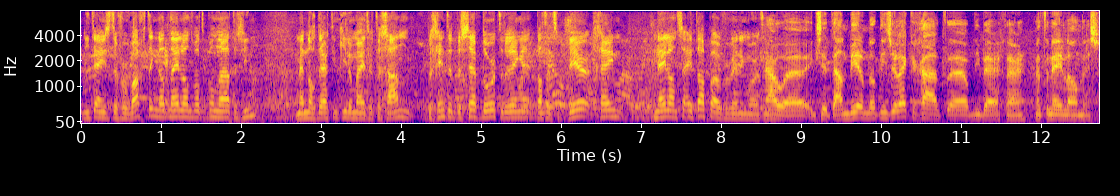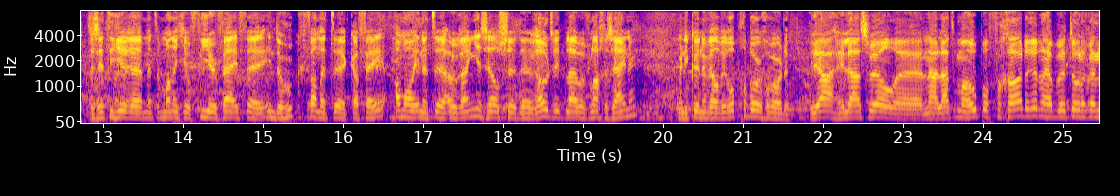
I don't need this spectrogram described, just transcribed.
Niet eens de verwachting dat Nederland wat kon laten zien. Met nog 13 kilometer te gaan begint het besef door te dringen dat het weer geen Nederlandse etappe-overwinning wordt. Nou, uh, ik zit aan het bier omdat het niet zo lekker gaat uh, op die berg daar met de Nederlanders. Ze zitten hier uh, met een mannetje of 4, 5 in de hoek van het café. Allemaal in het oranje, zelfs de rood-wit-blauwe vlaggen zijn er. Maar die kunnen wel weer opgeborgen worden. Ja, helaas wel. nou, laten we maar hopen op vergaderen. Dan hebben we toch nog een,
